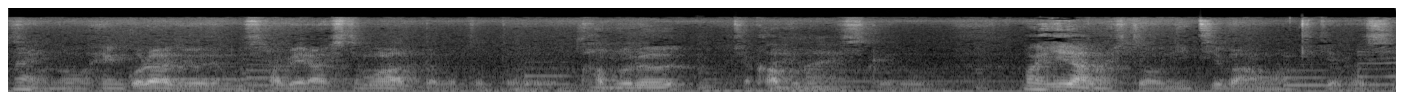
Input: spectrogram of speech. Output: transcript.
そはい。の変更ラジオでも喋らせてもらったこととかぶるじゃかぶるんですけど、まあ飛騨の人に一番は来てほしい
